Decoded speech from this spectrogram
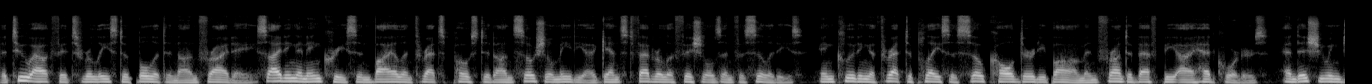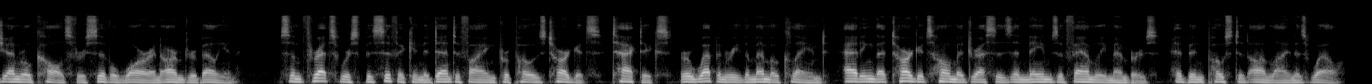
The two outfits released a bulletin on Friday citing an increase in violent threats posted on social media against federal officials and facilities, including a threat to place a so-called dirty bomb in front of FBI headquarters and issuing general calls for civil war and armed rebellion. Some threats were specific in identifying proposed targets, tactics, or weaponry the memo claimed, adding that targets' home addresses and names of family members had been posted online as well.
